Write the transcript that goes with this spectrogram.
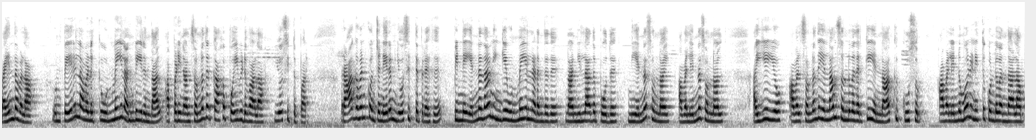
பயந்தவளா? உன் பேரில் அவளுக்கு உண்மையில் அன்பு இருந்தால் அப்படி நான் சொன்னதற்காக போய்விடுவாளா? யோசித்துப்பார். ராகவன் கொஞ்ச நேரம் யோசித்த பிறகு பின்னே என்னதான் இங்கே உண்மையில் நடந்தது? நான் இல்லாத போது நீ என்ன சொன்னாய்? அவள் என்ன சொன்னாள்? ஐயையோ அவள் சொன்னதையெல்லாம் சொல்லுவதற்கு என் நாக்கு கூசும். அவள் என்னமோ நினைத்து கொண்டு வந்தாளாம்.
